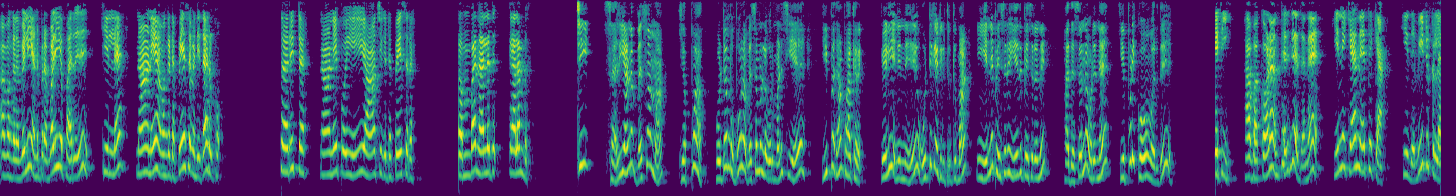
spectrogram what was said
அவங்கள வெளியே அனுப்புற வழியை பாரு. இல்ல நானே அவங்ககிட்ட பேச வேண்டியதா இருக்கும். சரித்த நானே போய் ஆச்சிக்கிட்ட பேசுறேன். ரொம்ப நல்லது. கிளம்பு. சி சரியான விஷமா? எப்பா உடம்பு பூரா விஷமுள்ள ஒரு மனுஷியே. இப்பதான் பாக்குறேன். வெளியே நின்று ஒட்டு கேட்டுக்கிட்டு இருக்குமா? நீ என்ன பேசுற ஏது பேசுறன்னு? அதை சொன்ன உடனே எப்படி கோபம் வருது? ஏடி அவ குணம் தெரிஞ்சது தானே இன்னைக்கா நேத்துக்கா? இந்த வீட்டுக்குள்ள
